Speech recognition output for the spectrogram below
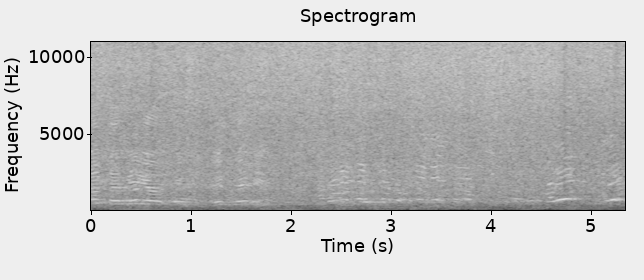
¿no? A ver, todos. A ver, a ver,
